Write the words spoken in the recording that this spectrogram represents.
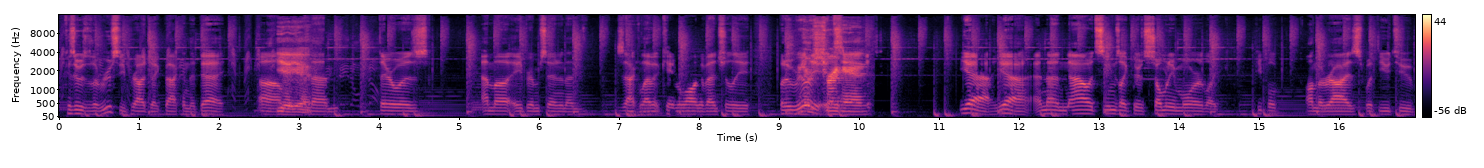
because it was the Rusi project back in the day. Um, Yeah, yeah. And then there was Emma Abrahamson, and then Zach Levitt came along eventually. But it really, straight hand yeah, yeah. And then now it seems like there's so many more like people on the rise with YouTube.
